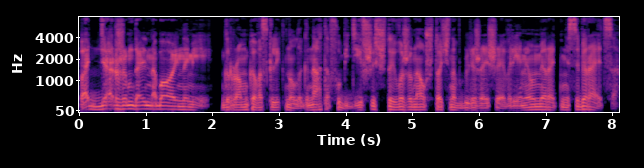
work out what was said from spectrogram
«Поддержим дальнобойными!» — громко воскликнул Игнатов, убедившись, что его жена уж точно в ближайшее время умирать не собирается.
